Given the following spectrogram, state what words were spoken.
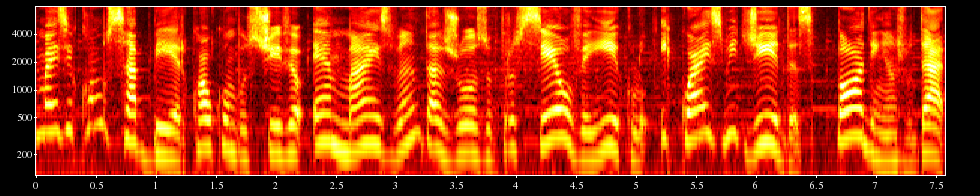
Mas e como saber qual combustível é mais vantajoso para o seu veículo e quais medidas podem ajudar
